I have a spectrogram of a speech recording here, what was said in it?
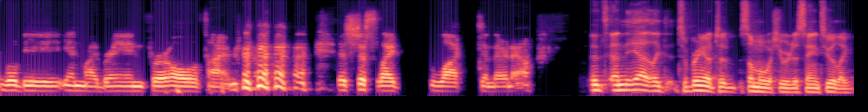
will be in my brain for all time. it's just like locked in there now. It's and yeah, like to bring it to some of what you were just saying too, like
